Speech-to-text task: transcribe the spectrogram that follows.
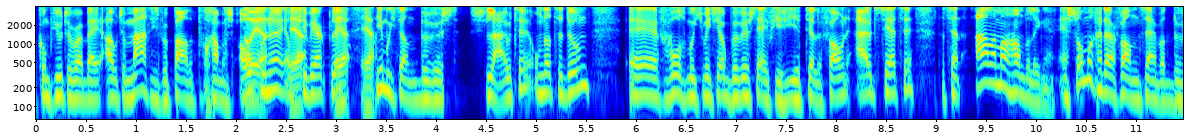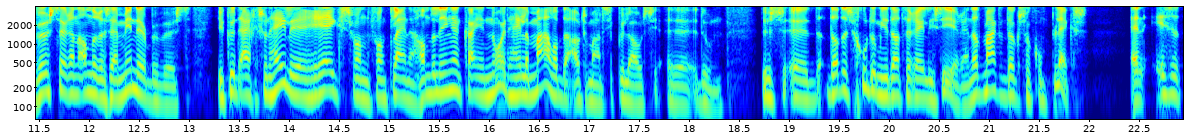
computer waarbij automatisch bepaalde programma's Oh ja, openen op ja, je werkplek. ja. Die moet je dan bewust sluiten om dat te doen. Vervolgens moet je misschien ook bewust even je, je telefoon uitzetten. Dat zijn allemaal handelingen. En sommige daarvan zijn wat bewuster en andere zijn minder bewust. Je kunt eigenlijk zo'n hele reeks van, van kleine handelingen... kan je nooit helemaal op de automatische piloot doen. Dus eh, dat is goed om je dat te realiseren. En dat maakt het ook zo complex. En is, het,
